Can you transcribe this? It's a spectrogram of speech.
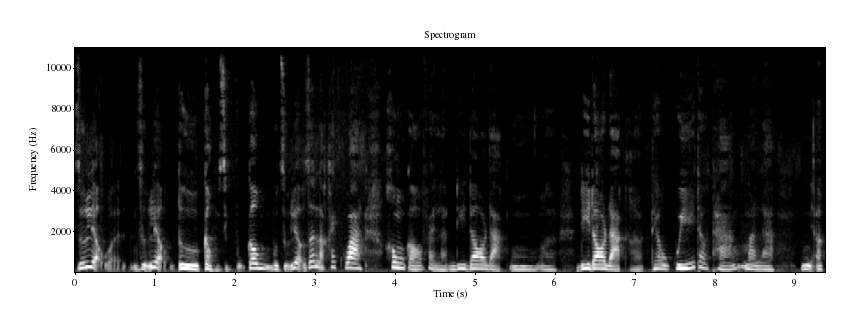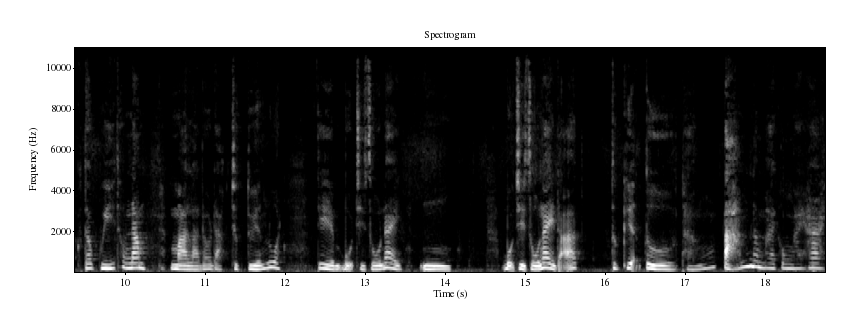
dữ liệu dữ liệu từ cổng dịch vụ công, một dữ liệu rất là khách quan, không có phải là đi đo đạc ừ, ờ, đi đo đạc ờ, theo quý, theo tháng, mà là ờ, theo quý, theo năm, mà là đo đạc trực tuyến luôn. Thì bộ chỉ số này ừ, bộ chỉ số này đã thực hiện từ tháng 8 năm 2022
